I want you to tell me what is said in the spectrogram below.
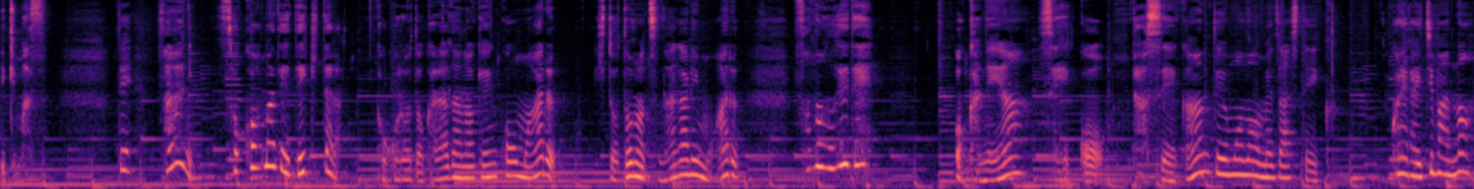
いきます。でさらにそこまでできたら心と体の健康もある。人とのつながりもある。その上でお金や成功達成感というものを目指していく。これが一番の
